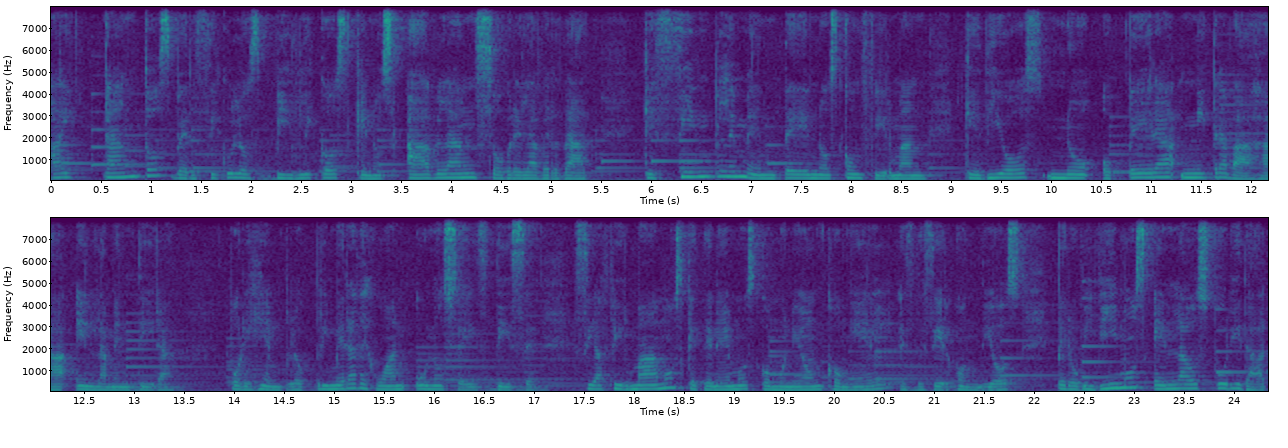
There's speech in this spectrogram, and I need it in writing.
Hay tantos versículos bíblicos que nos hablan sobre la verdad que simplemente nos confirman que Dios no opera ni trabaja en la mentira. Por ejemplo, Primera de Juan 1:6 dice, si afirmamos que tenemos comunión con Él, es decir, con Dios, pero vivimos en la oscuridad,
